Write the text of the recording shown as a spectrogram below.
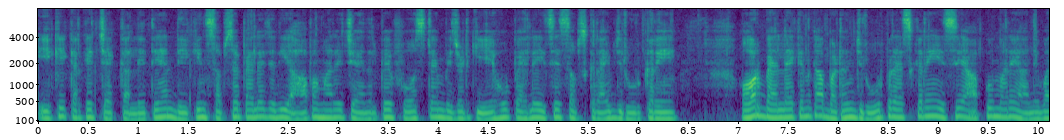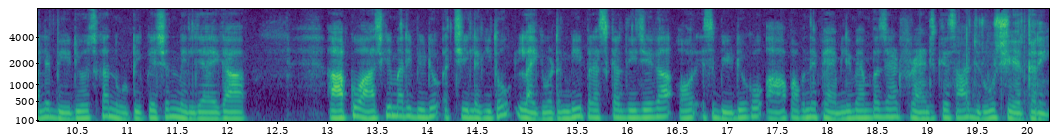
एक एक करके चेक कर लेते हैं, लेकिन सबसे पहले यदि आप हमारे चैनल पे फ़र्स्ट टाइम विज़िट किए हो, पहले इसे सब्सक्राइब ज़रूर करें और बेल आइकन का बटन ज़रूर प्रेस करें, इससे आपको हमारे आने वाले वीडियोस का नोटिफिकेशन मिल जाएगा। आपको आज की हमारी वीडियो अच्छी लगी तो लाइक बटन भी प्रेस कर दीजिएगा और इस वीडियो को आप अपने फैमिली मेंबर्स एंड फ्रेंड्स के साथ ज़रूर शेयर करें।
